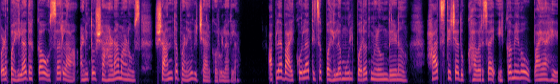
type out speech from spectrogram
पण पहिला धक्का ओसरला आणि तो शहाणा माणूस शांतपणे विचार करू लागला. आपल्या बायकोला तिचं पहिलं मूल परत मिळवून देणं हाच तिच्या दुःखावरचा एकमेव उपाय आहे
